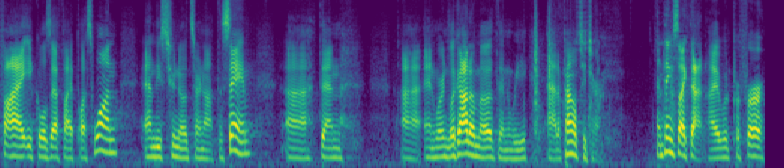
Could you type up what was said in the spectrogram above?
fi equals fi plus 1, and these two notes are not the same, uh, then, uh, and we're in legato mode, then we add a penalty term. And things like that. I would prefer,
